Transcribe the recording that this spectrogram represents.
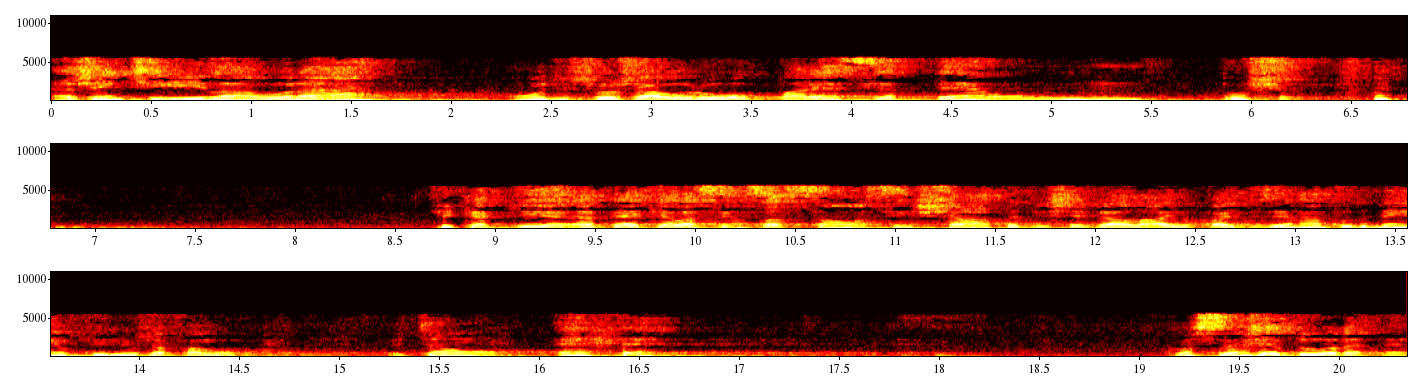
A gente ir lá orar, onde o senhor já orou, parece até um. Puxa! Fica aqui até aquela sensação assim chata de chegar lá e o pai dizer, não, tudo bem, o filho já falou. Então, é constrangedor até.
